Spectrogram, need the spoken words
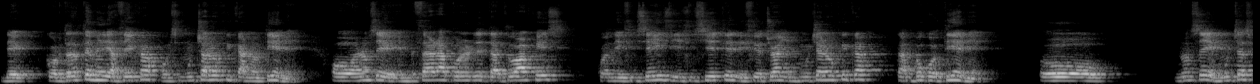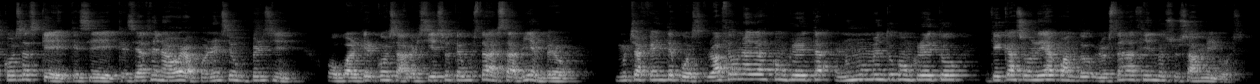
de cortarte media ceja, pues mucha lógica no tiene. O no sé, empezar a ponerte tatuajes con 16, 17, 18 años, mucha lógica tampoco tiene. O no sé, muchas cosas que, que, se, que se hacen ahora, ponerse un piercing o cualquier cosa, a ver si eso te gusta, está bien, pero mucha gente pues lo hace a una edad concreta, en un momento concreto, qué casualidad cuando lo están haciendo sus amigos.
